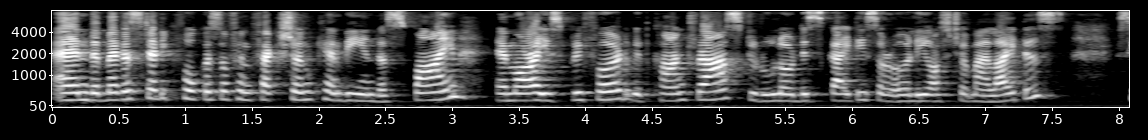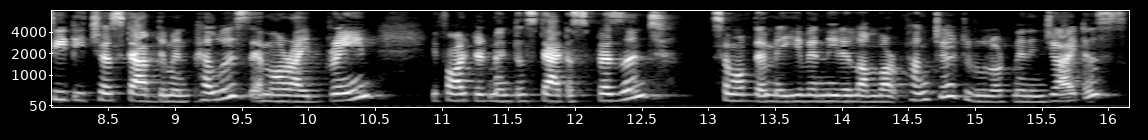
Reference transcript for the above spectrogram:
And the metastatic focus of infection can be in the spine. MRI is preferred with contrast to rule out discitis or early osteomyelitis. CT chest, abdomen, pelvis, MRI brain. If altered mental status present, some of them may even need a lumbar puncture to rule out meningitis.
